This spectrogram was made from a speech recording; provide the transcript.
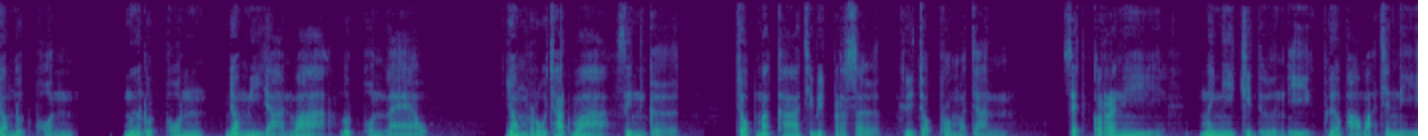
ย่อมหลุดพ้น เมื่อหลุดพ้นย่อมมีญาณว่าหลุดพ้นแล้ว ย่อมรู้ชัดว่าสิ้นเกิด จบมรรคาชีวิตประเสริฐ คือจบพรหมจรรย์เสร็จกรณีไม่มีกิจอื่นอีกเพื่อภาวะเช่นนี้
